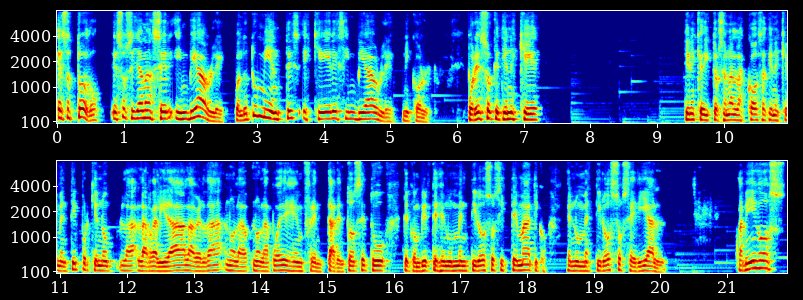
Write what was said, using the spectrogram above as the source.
Eso es todo. Eso se llama ser inviable. Cuando tú mientes es que eres inviable, Nicole. Por eso que tienes que tienes que distorsionar las cosas, tienes que mentir porque no, la, realidad, la verdad, no la, no la puedes enfrentar. Entonces tú te conviertes en un mentiroso sistemático, en un mentiroso serial. Amigos,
